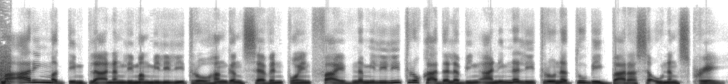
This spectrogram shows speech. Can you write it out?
Maaring magtimpla ng 5 ml hanggang 7.5 na ml kada 16 na litro na tubig para sa unang spray.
